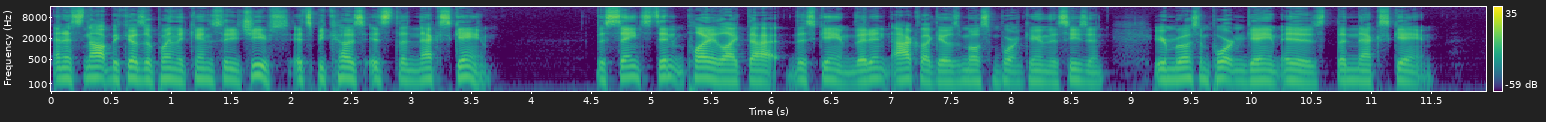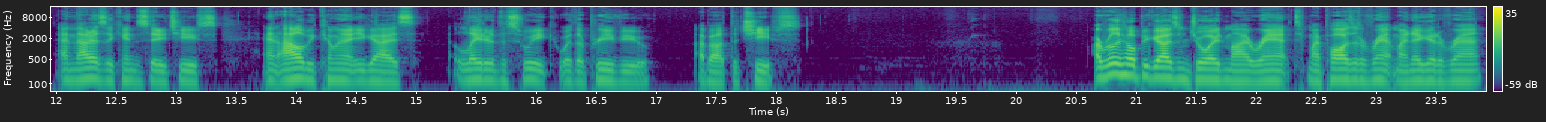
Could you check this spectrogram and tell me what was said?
And it's not because they're playing the Kansas City Chiefs, it's because it's the next game. The Saints didn't play like that this game. They didn't act like it was the most important game of the season. Your most important game is the next game, and that is the Kansas City Chiefs. And I'll be coming at you guys later this week with a preview about the Chiefs. I really hope you guys enjoyed my rant, my positive rant, my negative rant.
